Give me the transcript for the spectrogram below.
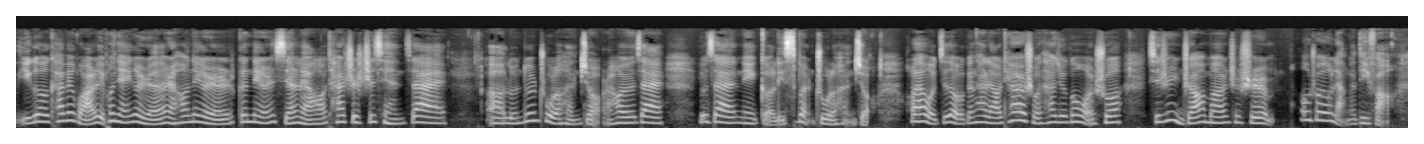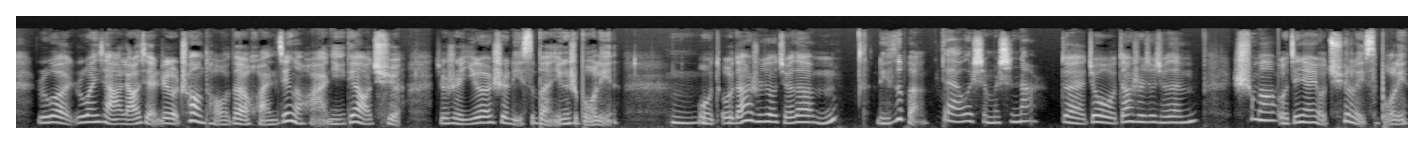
一个咖啡馆里碰见一个人，然后那个人跟那个人闲聊，他是之前在呃伦敦住了很久，然后又在又在那个里斯本住了很久。后来我记得我跟他聊天的时候，他就跟我说，其实你知道吗？就是欧洲有两个地方，如果如果你想要了解这个创投的环境的话，你一定要去，就是一个是里斯本，一个是柏林。嗯，我我当时就觉得，嗯，里斯本，对啊，为什么是那儿？对，就我当时就觉得，嗯，是吗？我今年有去了一次柏林，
